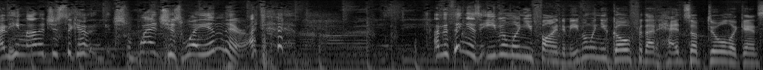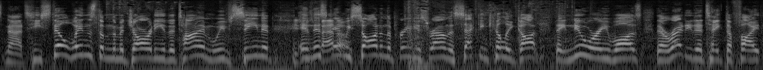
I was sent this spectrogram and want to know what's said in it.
and he manages to get, just wedge his way in there. And the thing is, even when you find him, even when you go for that heads-up duel against Nats, he still wins them the majority of the time. We've seen it He's in just this game. We saw it in the previous round. The second kill he got, they knew where he was. They're ready to take the fight.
